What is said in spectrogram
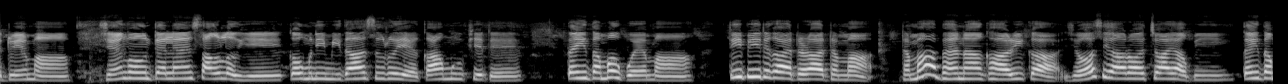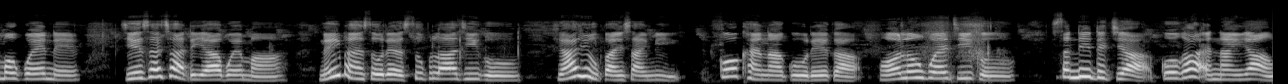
အတွင်းမှာရန်ကုန်တလန်းဆောက်လုပ်ရေးကုမ္ပဏီမိသားစုတို့ရဲ့ကောင်းမှုဖြစ်တဲ့တိန်သမုတ်ပွဲမှာတိပိတကဒရဓမ္မ ဓမ္မဗန္နာဂါရိကရောဆရာတော်ကြွရောက်ပြီးတိန်သမုတ်ပွဲနဲ့ရေဆက်ချတရားပွဲမှာနိဗ္ဗာန်ဆိုတဲ့စုဖလားကြီးကိုရယူပိုင်ဆိုင်မိကိုယ်ခန္ဓာကိုယ်တဲကဘောလုံးပွဲကြီးကိုစနစ်တကျကိုကအနိုင်ရအောင်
